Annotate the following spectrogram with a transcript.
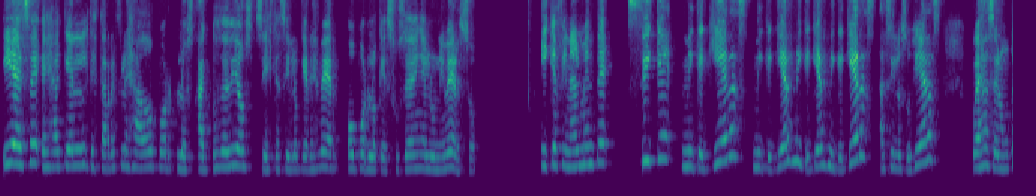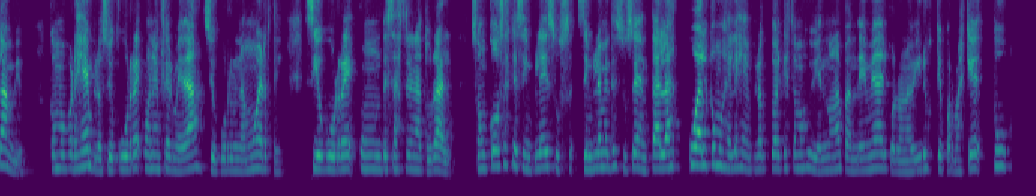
Y ese es aquel que está reflejado por los actos de Dios, si es que así lo quieres ver, o por lo que sucede en el universo. Y que finalmente sí que ni que quieras, ni que quieras, ni que quieras, ni que quieras, así lo sugieras, puedes hacer un cambio. Como por ejemplo, si ocurre una enfermedad, si ocurre una muerte, si ocurre un desastre natural. Son cosas que simplemente suceden, tal cual como es el ejemplo actual que estamos viviendo, una pandemia del coronavirus, que por más que tú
